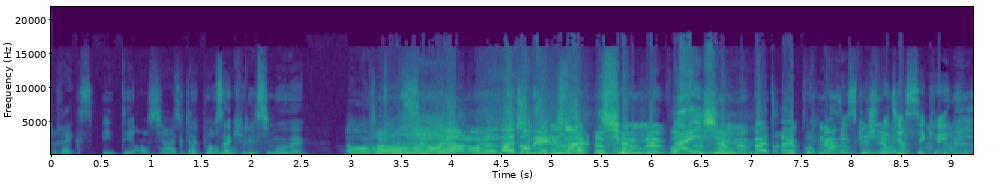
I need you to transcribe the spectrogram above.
Rex, était ancien C'est acteur peut-être pour porno. ça qu'il est si mauvais. Ah, moi, je le trouve super. Alors là, Attendez, je me, je me battrai pour mes Non, mais ce que je veux dire, c'est que il-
